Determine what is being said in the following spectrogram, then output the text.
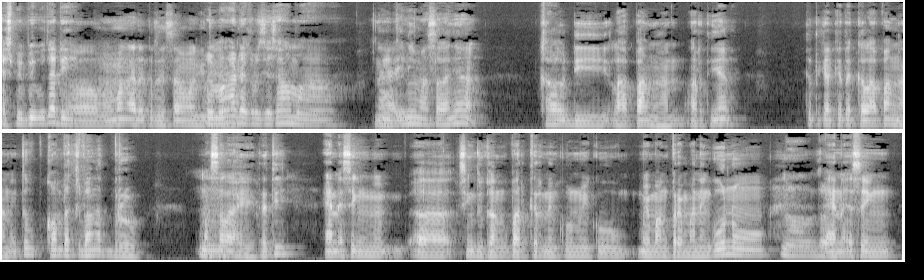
SPBU tadi. Oh, memang ada kerjasama gitu. Memang ya? ada kerjasama. Nah, ini masalahnya kalau di lapangan, artinya ketika kita ke lapangan itu kompleks banget, Bro. Masalahnya. Jadi enek sing eh, sing tukang parkir ning kono iku memang preman ning kono. No. Enek sing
